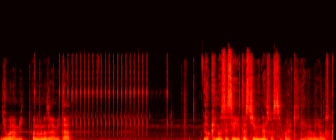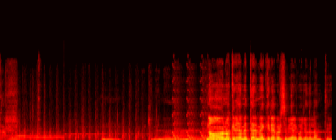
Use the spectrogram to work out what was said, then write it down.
llevo la mitad, bueno, menos de la mitad. Lo que no sé si hay otras chimeneas o así por aquí. A ver, voy a buscar. Mm, aquí no hay nada. No, no quería meterme. Quería ver si había algo allá adelante.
